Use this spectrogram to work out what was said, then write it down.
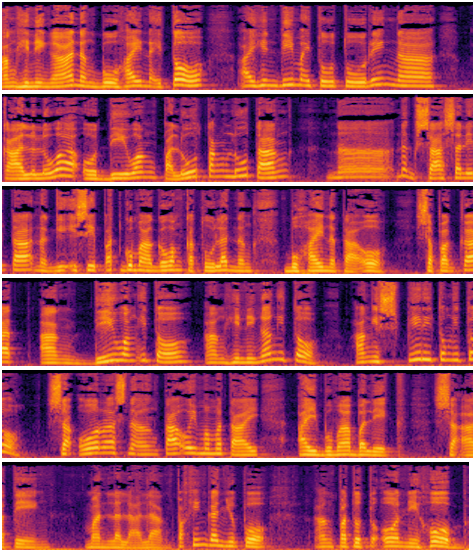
Ang hininga ng buhay na ito ay hindi maituturing na kaluluwa o diwang palutang-lutang na nagsasalita, nag-iisip at gumagawang katulad ng buhay na tao sapagkat ang diwang ito, ang hiningang ito, ang espiritong ito, sa oras na ang tao'y mamatay, ay bumabalik sa ating manlalalang. Pakinggan niyo po ang patutuo ni Job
